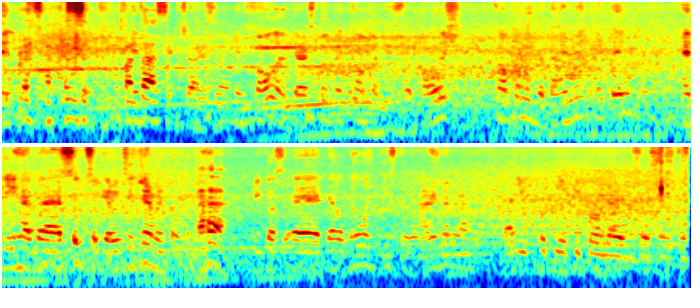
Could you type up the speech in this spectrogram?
it, a fantastic choice. yeah. in Poland there's two big companies, the Polish company, the Diamond, I think, and you have uh, Südzucker, which is German company. Aha. Because uh, there, there was used to, I remember, but you put new people in there, so system.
